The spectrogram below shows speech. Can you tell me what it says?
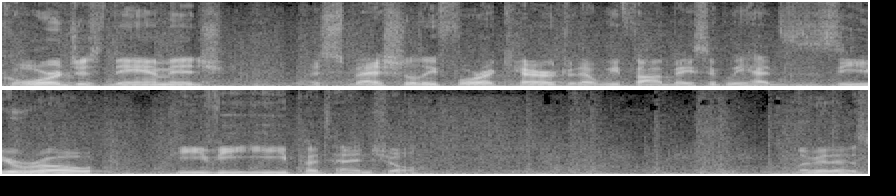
gorgeous damage, especially for a character that we thought basically had zero PvE potential. Look at this.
